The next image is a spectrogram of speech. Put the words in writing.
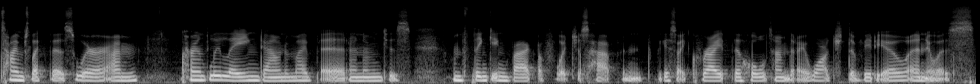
times like this where I'm currently laying down in my bed and I'm just I'm thinking back of what just happened because I cried the whole time that I watched the video and it was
